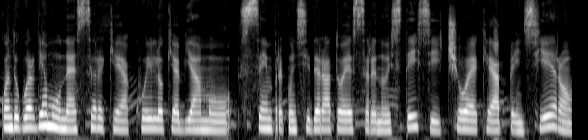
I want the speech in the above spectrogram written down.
quando guardiamo un essere che ha quello che abbiamo sempre considerato essere noi stessi, cioè che ha pensiero,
